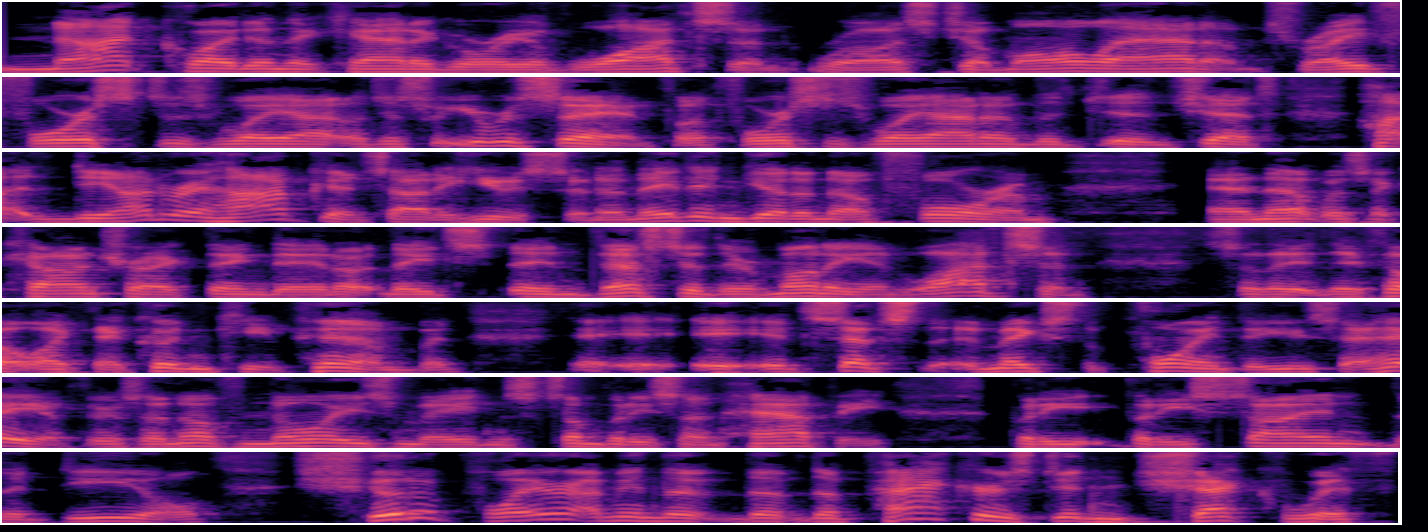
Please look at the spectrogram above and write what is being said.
not quite in the category of Watson, Ross, Jamal Adams, right? Forced his way out, just what you were saying, but forced his way out of the Jets. DeAndre Hopkins out of Houston, and they didn't get enough for him. And that was a contract thing. They they invested their money in Watson, so they, they felt like they couldn't keep him. But it, it sets it makes the point that you say, hey, if there's enough noise made and somebody's unhappy, but he but he signed the deal. Should a player? I mean, the the, the Packers didn't check with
